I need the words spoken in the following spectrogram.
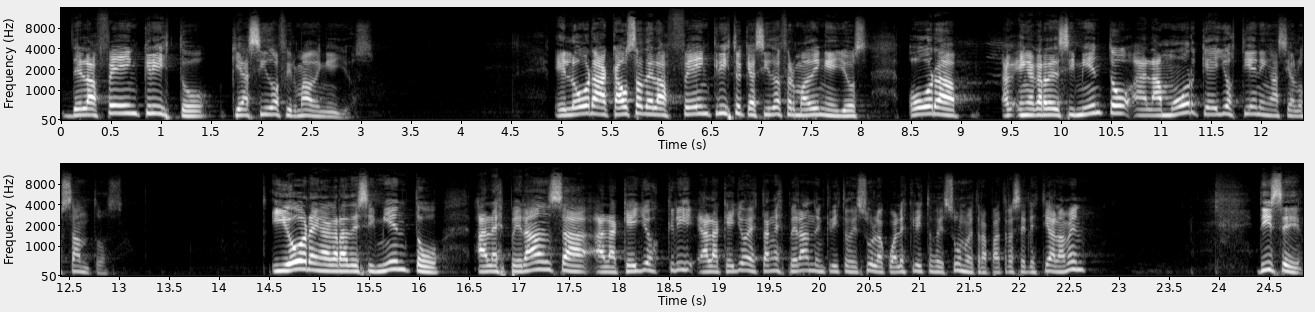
de la fe en Cristo que ha sido afirmado en ellos. Él ora a causa de la fe en Cristo que ha sido afirmado en ellos, ora en agradecimiento al amor que ellos tienen hacia los santos. Y ora en agradecimiento a la esperanza a la, que ellos, a la que ellos están esperando en Cristo Jesús, la cual es Cristo Jesús, nuestra patria celestial. Amén. Dice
